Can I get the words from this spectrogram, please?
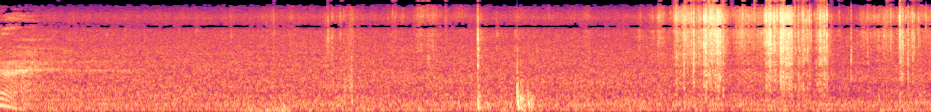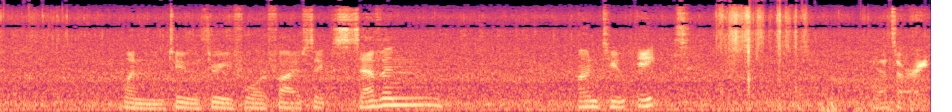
One, two, three, four, five, six, seven. On eight. That's all right.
